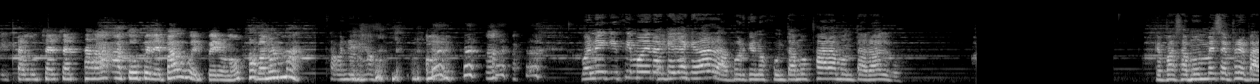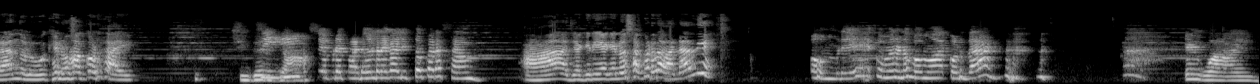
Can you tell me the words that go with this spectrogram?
esta muchacha está a tope de power, pero no, estaba normal. Estaba normal. Bueno, ¿y qué hicimos en aquella quedada? Porque nos juntamos para montar algo. Que pasamos meses preparándolo, es que no os acordáis. Sí, Sí, se preparó el regalito para Sam. Ah, ya creía que no se acordaba nadie. Hombre, ¿cómo no nos vamos a acordar? Qué guay.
